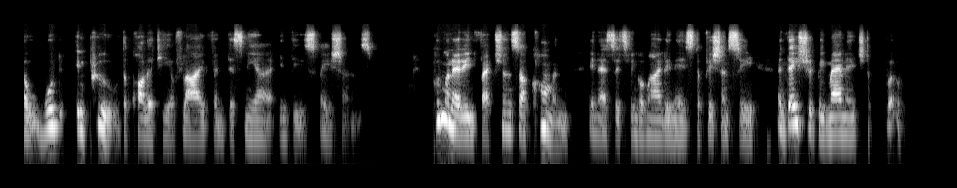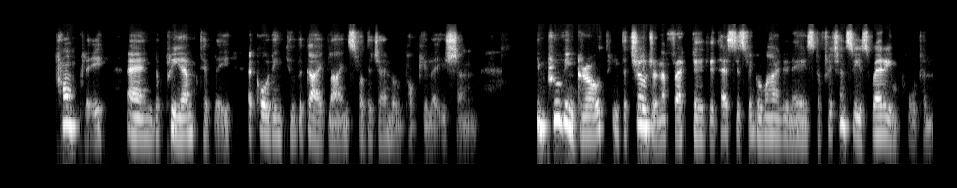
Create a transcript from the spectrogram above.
uh, would improve the quality of life and dyspnea in these patients. Pulmonary infections are common in acid-sphingomyelinase deficiency, and they should be managed promptly and preemptively according to the guidelines for the general population. Improving growth in the children affected with acid-sphingomyelinase deficiency is very important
